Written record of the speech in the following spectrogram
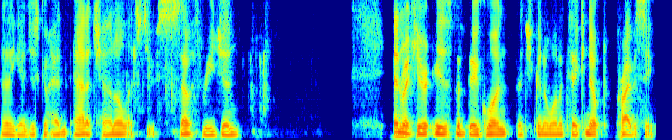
And again, just go ahead and add a channel. Let's do South region. And right here is the big one that you're going to want to take note, privacy.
